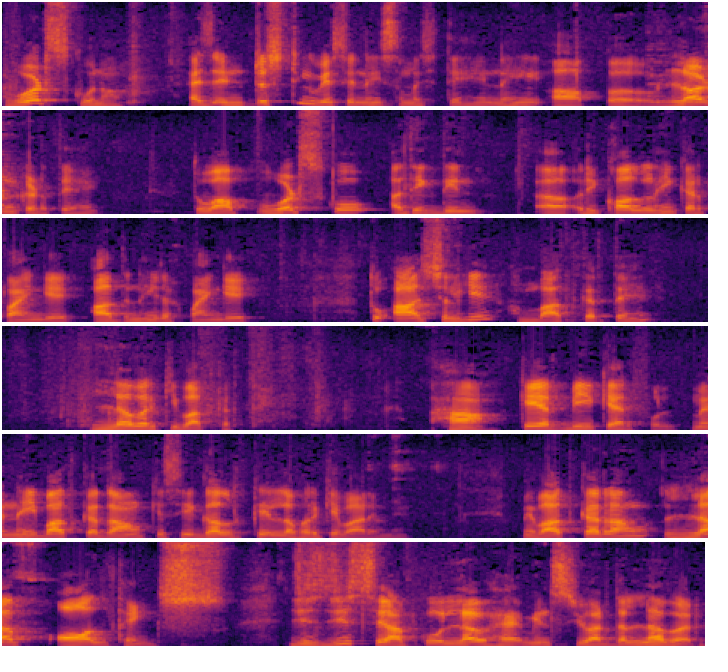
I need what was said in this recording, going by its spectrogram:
वर्ड्स को ना एज इंटरेस्टिंग वे से नहीं समझते हैं, नहीं आप लर्न करते हैं तो आप वर्ड्स को अधिक दिन रिकॉल नहीं कर पाएँगे, याद नहीं रख पाएँगे। तो आज चलिए हम बात करते हैं लवर की बात करते हैं। हाँ केयर बी केयरफुल मैं नहीं बात कर रहा हूँ किसी गर्ल के लवर के बारे में। मैं बात कर रहा हूँ लव ऑल थिंग्स जिस जिस से आपको लव है means you are the lover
